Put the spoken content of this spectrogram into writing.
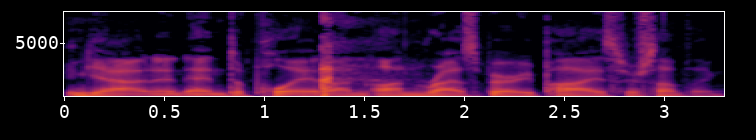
Yeah, and, and deploy it on, on Raspberry Pis or something.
